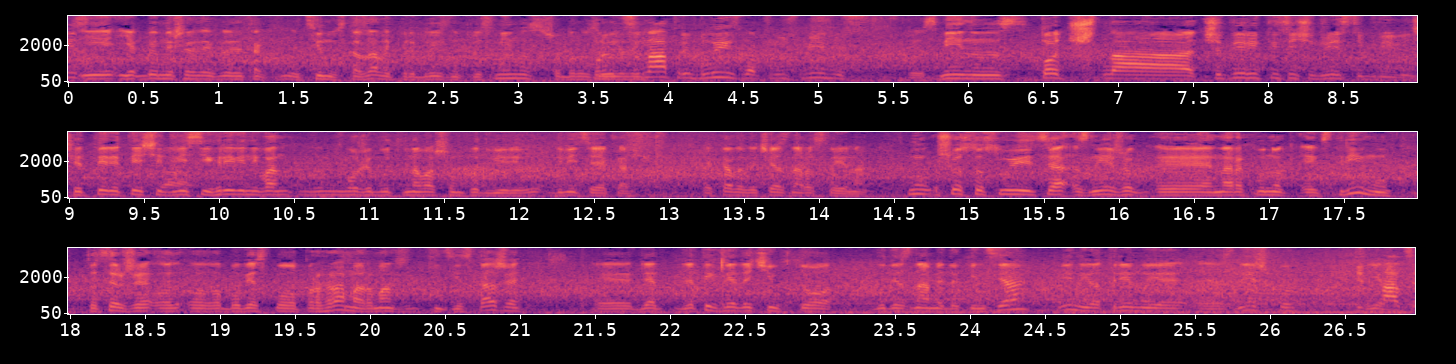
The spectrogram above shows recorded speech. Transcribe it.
лист. І якби ми ще е, так ціну сказали, приблизно плюс-мінус, щоб При- розуміли. Цена приблизно плюс-минус Плюс-мінус. точно 4200 гривен. 4200 гривень і вам може бути на вашому подвір'ї. Дивіться, яка, яка величезна рослина. Ну, що стосується знижок е, на рахунок екстриму, то це вже обов'язкова програма. Роман в кінці скаже. Е, Для, для тих глядачів, хто буде з нами до кінця, він і отримує е, знижку 15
